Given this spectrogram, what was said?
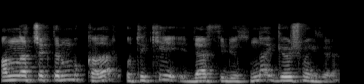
anlatacaklarım bu kadar. Öteki ders videosunda görüşmek üzere.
